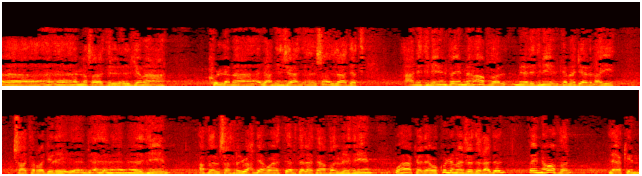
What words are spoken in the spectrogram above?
آه، أن صلاة الجماعة كلما يعني زاد زادت عن اثنين فإنها أفضل من الاثنين كما جاء في الحديث صلاة الرجل الاثنين أفضل من صلاة الرجل وحده والثلاثة أفضل من الاثنين وهكذا وكلما زاد العدد فإنه أفضل لكن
